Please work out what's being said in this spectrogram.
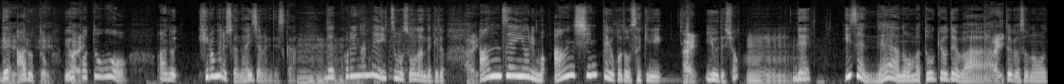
であるということを、あの広めるしかないじゃないですか。でこれがねいつもそうなんだけど、はい、安全よりも安心っていうことを先に言うでしょ？はい、で以前ねあの、まあ、東京では、はい、例えばその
